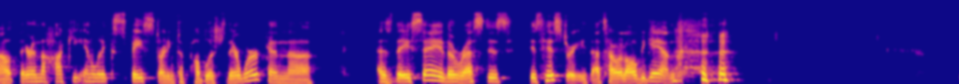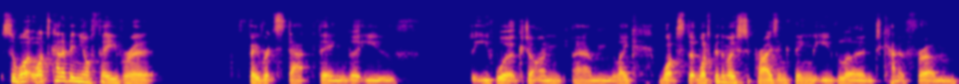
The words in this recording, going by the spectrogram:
out there in the hockey analytics space starting to publish their work and uh, as they say, the rest is is history. That's how it all began. so what what's kind of been your favorite favorite stat thing that you've that you've worked on? Um, like what's the what's been the most surprising thing that you've learned kind of from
